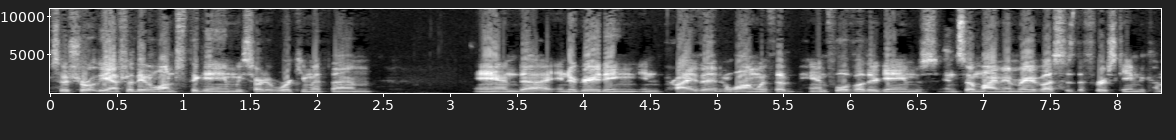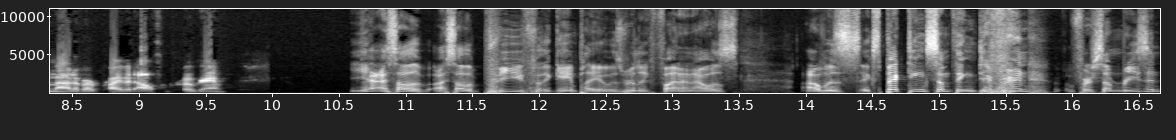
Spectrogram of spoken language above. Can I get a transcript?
So shortly after they launched the game, we started working with them and uh, integrating in private along with a handful of other games. And so My Memory of Us is the first game to come out of our private alpha program. yeah i saw the i saw the preview for the gameplay it was really fun and i was i was expecting something different for some reason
